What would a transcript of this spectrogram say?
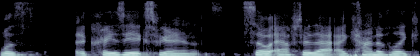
was a crazy experience. So after that, I kind of like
